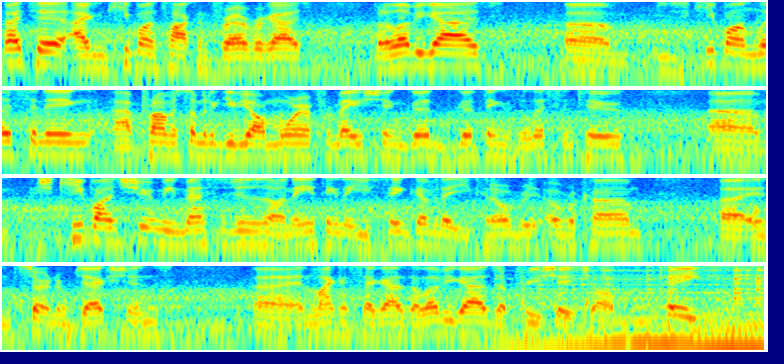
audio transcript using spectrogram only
that's it. I can keep on talking forever, guys. But I love you guys. Um, you just keep on listening. I promise I'm going to give y'all more information, good good things to listen to. Um, keep on shooting me messages on anything that you think of that you can over, overcome uh, in certain objections. Uh, and like I said, guys, I love you guys. I appreciate y'all. Peace.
